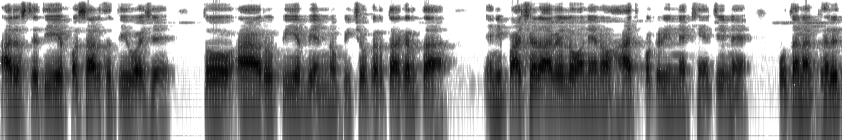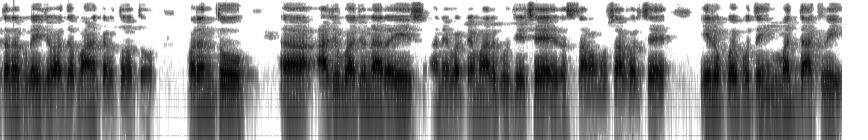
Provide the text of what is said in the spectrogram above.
આ રસ્તેથી એ પસાર થતી હોય છે, તો આ આરોપીએ બેનનો પીછો કરતા કરતાં એની પાછળ આવેલો અને એનો હાથ પકડીને ખેંચીને પોતાના ઘર તરફ લઈ જવા દબાણ કરતો હતો. પરંતુ આજુબાજુના રહીશ અને વટેમાર્ગુ જે છે, રસ્તામાં મુસાફર છે, એ લોકોએ પોતે હિંમત દાખવી,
